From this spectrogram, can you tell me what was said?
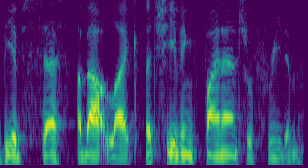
be obsessed about like achieving financial freedom.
